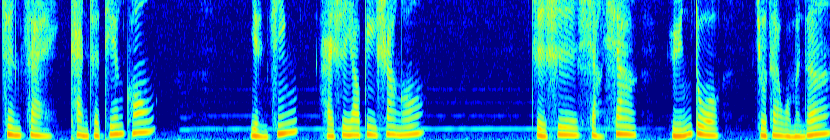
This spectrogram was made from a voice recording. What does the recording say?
正在看着天空，眼睛还是要闭上哦。只是想象云朵就在我们的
